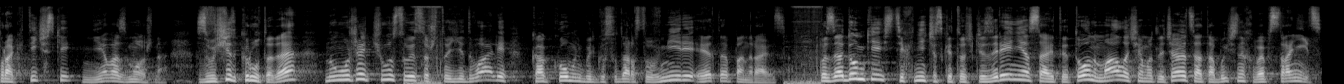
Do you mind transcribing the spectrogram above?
практически невозможно. Звучит круто, да? Но уже чувствуется, что едва ли какому-нибудь государству в мире это понравится. По задумке, с технической точки зрения, сайты ТОН мало чем отличаются от обычных веб-страниц.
